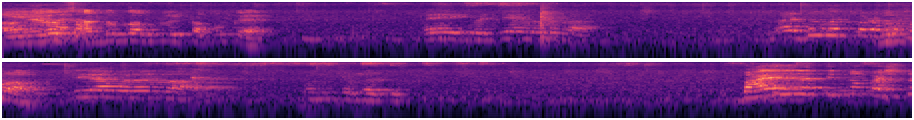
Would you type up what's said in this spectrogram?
ಅವನೇನೋ ಸಣ್ಣಕ್ಕೆ ಹೋಗ್ಲಿ ತಪ್ಪಕ್ಕೆ ಲಡ್ಡು ಬಂದು ಕೊಡಮ್ಮ ಸ್ವಲ್ಪ ಒಂದು ಲಡ್ಡು ಬಾಯಲ್ಲಿ ತಿನ್ನು ಫಸ್ಟ್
